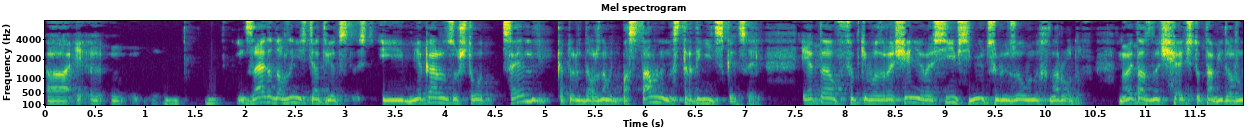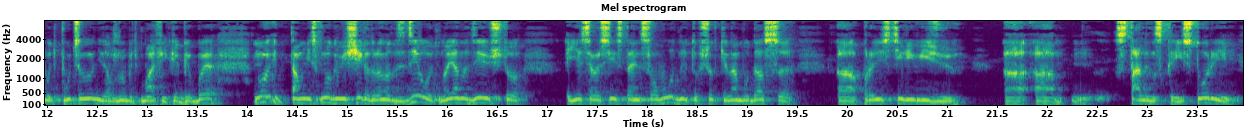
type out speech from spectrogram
А, э, э, за это должны нести ответственность. И мне кажется, что вот цель, которая должна быть поставлена, стратегическая цель, это все-таки возвращение России в семью цивилизованных народов. Но это означает, что там не должно быть Путина, не должно быть мафии КГБ. Ну, и там есть много вещей, которые надо сделать, но я надеюсь, что если Россия станет свободной, то все-таки нам удастся а, провести ревизию сталинской истории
